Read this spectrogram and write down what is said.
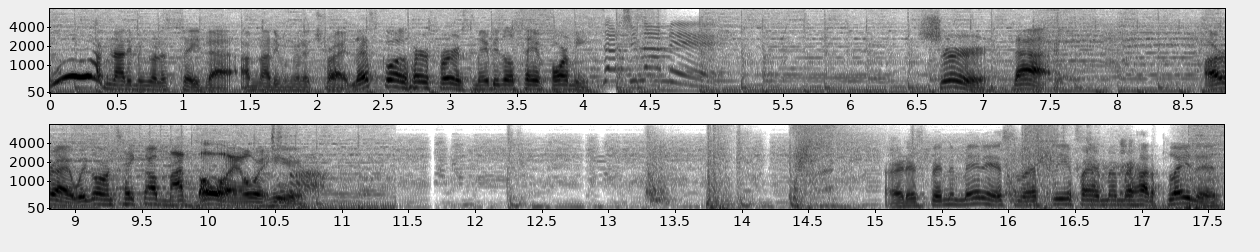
woo, I'm not even going to say that. I'm not even going to try it. Let's go with her first. Maybe they'll say it for me. Sure, that. All right, we're going to take out my boy over here. All right, it's been a minute, so let's see if I remember how to play this.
